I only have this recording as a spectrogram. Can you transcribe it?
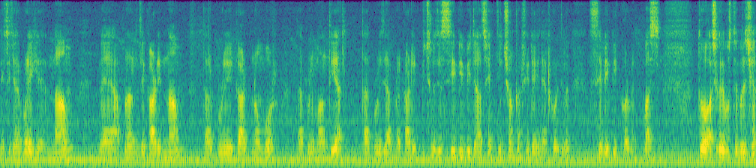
নেক্সটে যাওয়ার পরে এখানে নাম আপনার যে কার্ডের নাম তারপরে কার্ড নম্বর তারপরে মান্থ ইয়ার তারপরে যে আপনার কার্ডের পিছনে যে সিবিবিটা আছে, তিন সংখ্যা, সেটা এখানে অ্যাড করে দেবেন সেভে ক্লিক করবেন বাস তো আশা করি বুঝতে পেরেছেন,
